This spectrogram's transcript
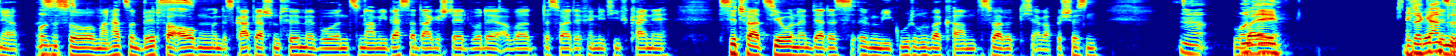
Ja, es ist so, man hat so ein Bild vor Augen und es gab ja schon Filme, wo ein Tsunami besser dargestellt wurde, aber das war definitiv keine Situation, in der das irgendwie gut rüberkam. Das war wirklich einfach beschissen. Ja. Wobei, und ey, der ganze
